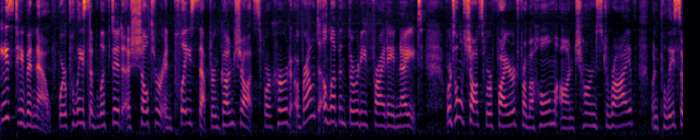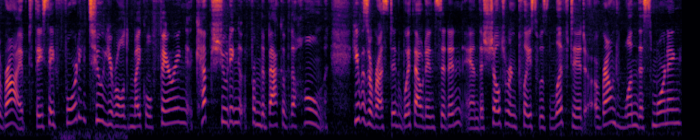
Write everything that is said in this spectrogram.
East Haven now, where police have lifted a shelter in place after gunshots were heard around 11:30 Friday night. We're told shots were fired from a home on Charnes Drive. When police arrived, they say 42-year-old Michael Faring kept shooting from the back of the home. He was arrested without incident, and the shelter in place was lifted around 1 this morning.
